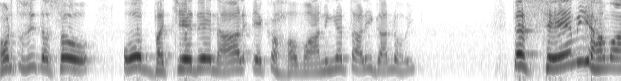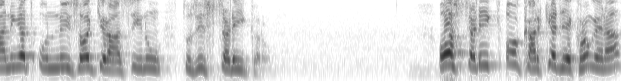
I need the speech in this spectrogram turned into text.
ਹੁਣ ਤੁਸੀਂ ਦੱਸੋ, ਉਹ ਬੱਚੇ ਦੇ ਨਾਲ ਇੱਕ ਹਵਾਨੀਅਤ ਵਾਲੀ ਗੱਲ ਹੋਈ। ਤੇ ਸੇਮ ਹੀ ਹਵਾਨੀਅਤ 1984 ਨੂੰ ਤੁਸੀਂ ਸਟੱਡੀ ਕਰੋ। ਉਹ ਸਟੱਡੀ ਉਹ ਕਰਕੇ ਦੇਖੋਗੇ ਨਾ,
